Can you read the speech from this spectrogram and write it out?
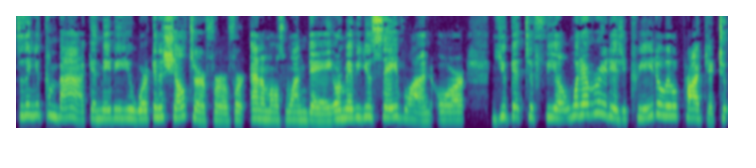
so then you come back and maybe you work in a shelter for for animals one day or maybe you save one or you get to feel whatever it is you create a little project to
